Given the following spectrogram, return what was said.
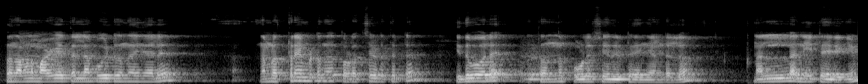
ഇപ്പോൾ നമ്മൾ മഴയത്തെല്ലാം പോയിട്ട് വന്നു കഴിഞ്ഞാൽ നമ്മൾ എത്രയും പെട്ടെന്ന് തുടച്ചെടുത്തിട്ട് ഇതുപോലെ എടുത്തൊന്ന് പോളിഷ് ചെയ്തിട്ട് കഴിഞ്ഞാലുണ്ടല്ലോ നല്ല നീറ്റായിരിക്കും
